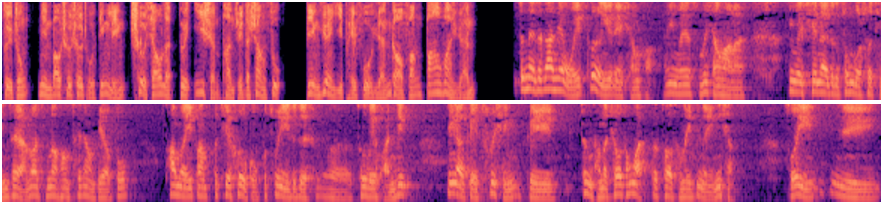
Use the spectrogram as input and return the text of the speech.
最终，面包车车主丁玲撤销了对一审判决的上诉，并愿意赔付原告方八万元。针对这个案件，我个人有点想法，因为什么想法呢？因为现在这个中国式停车啊，乱停乱放车辆比较多，他们一般不计后果，不注意这个呃周围环境，另外给出行、给正常的交通啊，都造成了一定的影响。所以，呃，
